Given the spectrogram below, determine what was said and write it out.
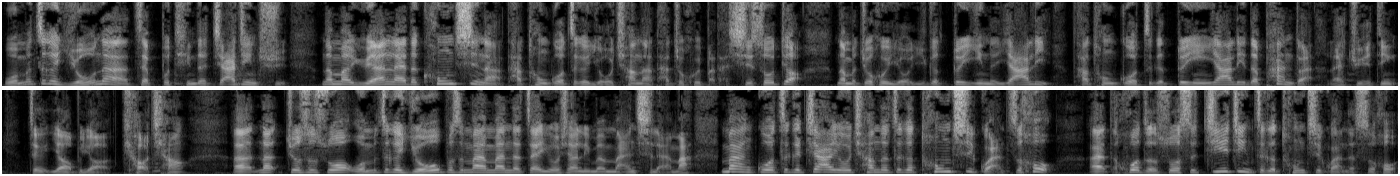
我们这个油呢，在不停的加进去，那么原来的空气呢，它通过这个油枪呢，它就会把它吸收掉，那么就会有一个对应的压力，它通过这个对应压力的判断来决定这个要不要跳枪。呃，那就是说，我们这个油不是慢慢的在油箱里面满起来吗？漫过这个加油枪的这个通气管之后，哎，或者说是接近这个通气管的时候，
